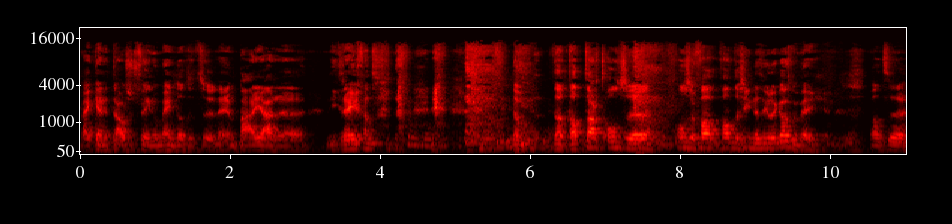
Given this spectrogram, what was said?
Wij kennen trouwens het fenomeen dat het uh, een paar jaar uh, niet regent. Dan, dat, dat tart onze, onze fantasie natuurlijk ook een beetje. Want, uh,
